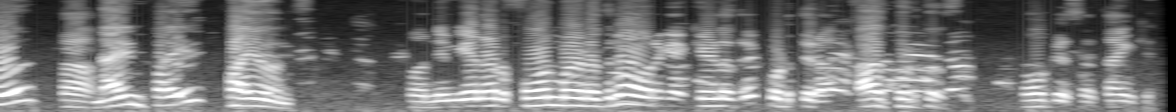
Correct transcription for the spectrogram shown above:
two nine five five one ನಿಮ್ಗೆ ಏನಾದ್ರು ಫೋನ್ ಮಾಡಿದ್ರೆ ಅವ್ರಿಗೆ ಕೇಳಿದ್ರೆ ಕೊಡ್ತೀರಾ? ಹಾ ಕೊಡ್ತೇವೆ sir. Okay sir thank you.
